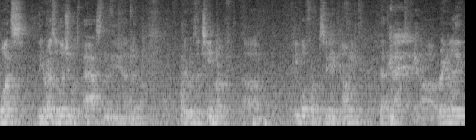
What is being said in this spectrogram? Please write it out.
Once the resolution was passed, and uh, there was a team of um, people from city and county that met uh, regularly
